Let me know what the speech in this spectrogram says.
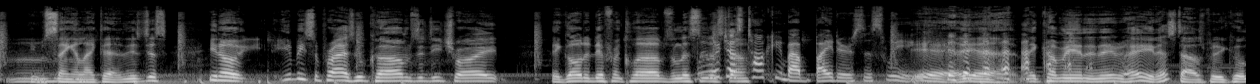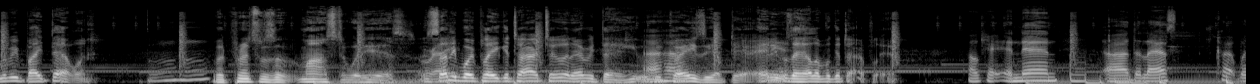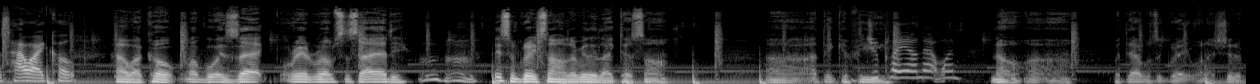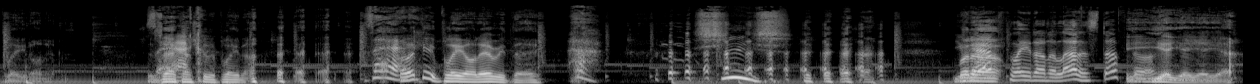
He Mm-hmm. was singing like that. And it's just, you know, you'd be surprised who comes to Detroit. They go to different clubs to listen We to were stuff. just talking about biters this week. yeah, yeah. they come in and they, hey, that style's pretty cool. Let me bite that one. But Prince was a monster with his. Mm-hmm. Right. Sonny Boy played guitar too and everything. He would Uh-huh. be crazy up there. And he was a hell of a guitar player. Okay, and then uh, the last cut was "How I Cope." How I Cope, my boy Zach, Red Rum Society. hmm There's some great songs. I really like that song. Uh, I think if he Did you play on that one? no, uh, uh but that was a great one. I should have played on it. Zach, I should have played on. Zach. but I can't play on everything. Sheesh. You but have uh, played on a lot of stuff, though. yeah, yeah, yeah, yeah.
